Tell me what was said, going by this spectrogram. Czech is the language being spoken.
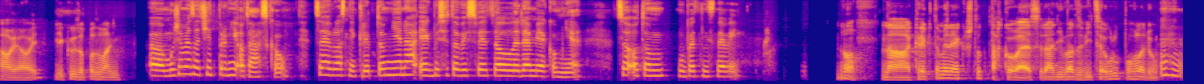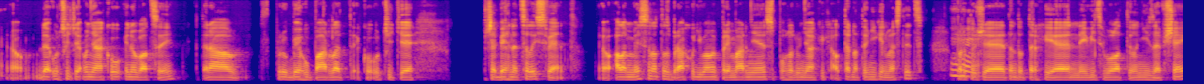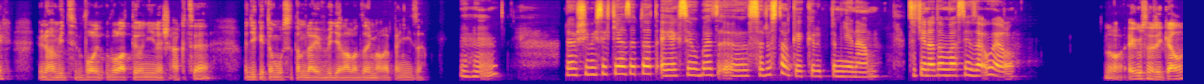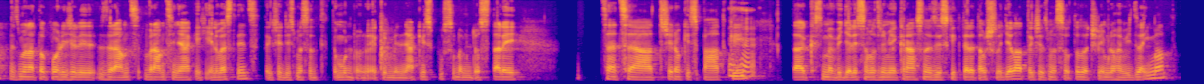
Ahoj, ahoj, děkuji za pozvání. Eh, můžeme začít první otázkou. Co je vlastně kryptoměna, jak by si to vysvětlil lidem jako mě? Co o tom vůbec nic neví? No, na kryptoměny jakožto takové se dá dívat z více úhlu pohledu. Mhm. Jo, jde určitě o nějakou inovaci, která v průběhu pár let jako určitě přeběhne celý svět. Jo, ale my se na to z bráchu díváme primárně z pohledu nějakých alternativních investic, Mhm. protože tento trh je nejvíc volatilní ze všech, je mnohem víc vol, volatilní než akcie a díky tomu se tam dají vydělávat zajímavé peníze. Mhm. Další bych se chtěla zeptat, jak jsi vůbec eh, se dostal ke kryptoměnám? Co tě na tom vlastně zaujalo? No, jak už jsem říkal, my jsme na to pohlíželi z rámci, v rámci nějakých investic, takže když jsme se k tomu do, jakoby nějakým způsobem dostali cca tři roky zpátky, Mhm. tak jsme viděli samozřejmě krásné zisky, které tam šly dělat, takže jsme se o to začali mnohem víc zajímat.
